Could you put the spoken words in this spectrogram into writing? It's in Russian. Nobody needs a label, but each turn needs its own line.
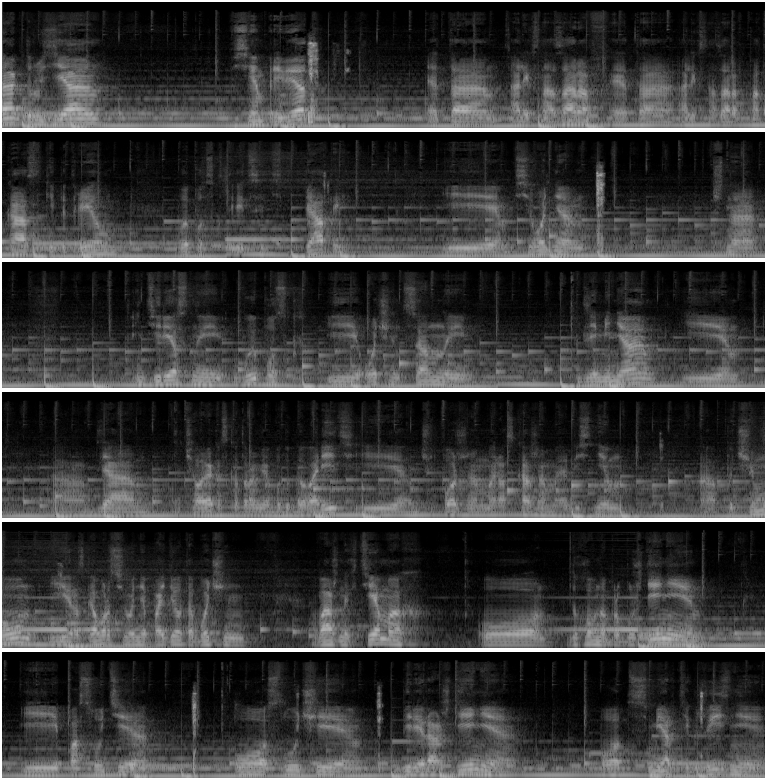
Итак, друзья, всем привет. Это Алекс Назаров, это Алекс Назаров подкаст Keep It Real, выпуск 35. И сегодня достаточно интересный выпуск и очень ценный для меня и а, для человека, с которым я буду говорить. И чуть позже мы расскажем и объясним, почему. И разговор сегодня пойдет об очень важных темах, о духовном пробуждении и, по сути, о случае перерождения от смерти к жизни,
